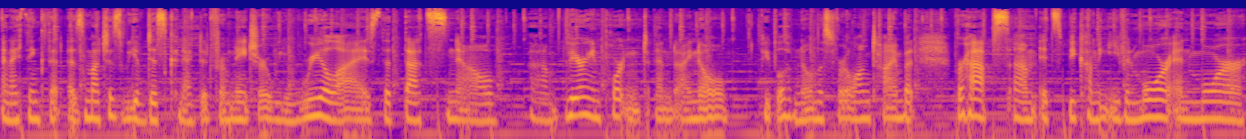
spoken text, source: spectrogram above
And I think that as much as we have disconnected from nature, we realize that that's now um, very important. And I know people have known this for a long time, but perhaps um, it's becoming even more and more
